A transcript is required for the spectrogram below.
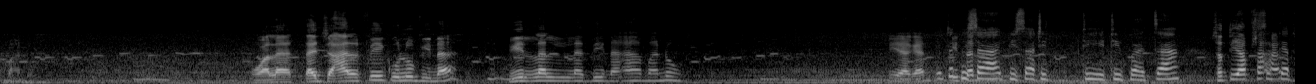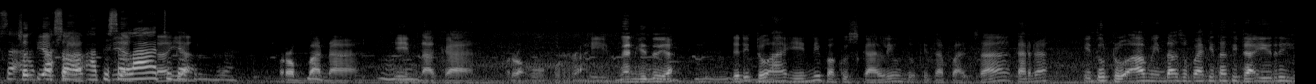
amanu. Hmm. Wa la taj'al fi qulubina ghillan lil ladzina amanu. Iya kan? Itu Kita bisa bisa di, di- dibaca setiap saat, setiap saat, setiap saat. habis Iya, sholat nah, juga. iya. perlu, ya. Robbana innaka ra'ufur rahim. Kan gitu ya. Jadi doa ini bagus sekali untuk kita baca karena itu doa minta supaya kita tidak iri.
